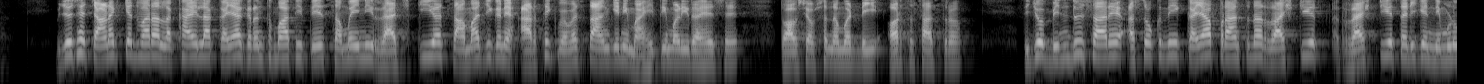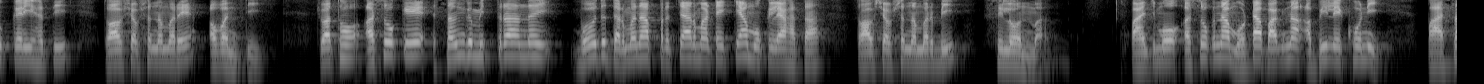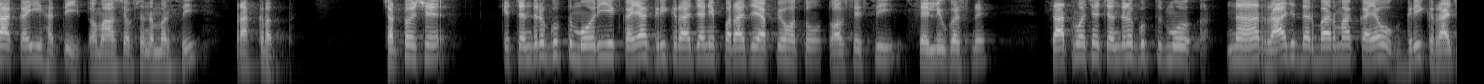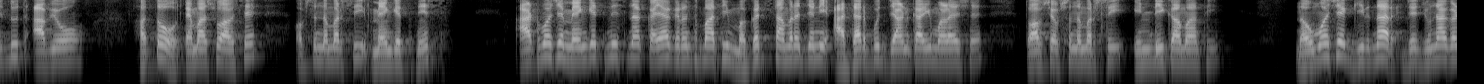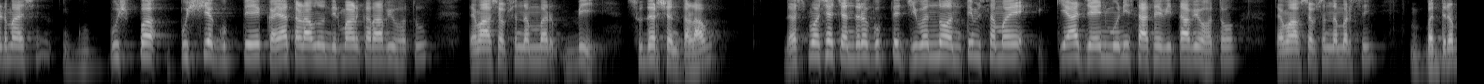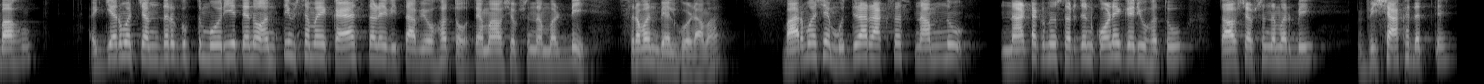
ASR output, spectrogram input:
બીજો છે, ચાણક્ય દ્વારા લખાયેલા કયા ગ્રંથમાંથી તે સમયની રાજકીય, સામાજિક અને આર્થિક વ્યવસ્થા અંગેની માહિતી મળી રહે છે? તો આવશે ઓપ્શન નંબર ડી, અર્થશાસ્ત્ર. ત્રીજો, બિંદુસારે અશોકની કયા પ્રાંતના રાષ્ટ્રીય રાષ્ટ્રીય તરીકે નિમણૂક કરી હતી? તો આવશે ઓપ્શન નંબર એ, અવંતી. ચોથો, અશોકે સંઘમિત્રાને બૌદ્ધ ધર્મના પ્રચાર માટે ક્યાં મોકલ્યા હતા? તો આવશે ઓપ્શન નંબર બી સિલોનમાં. પાંચમો, અશોકના મોટા ભાગના અભિલેખોની ભાષા કઈ હતી? તો આમાં આવશે ઓપ્શન નંબર સી પ્રાકૃત. છઠ્ઠો છે કે ચંદ્રગુપ્ત મૌર્યએ કયા ગ્રીક રાજાને પરાજય આપ્યો હતો? તો આવશે સી સેલ્યુકસને સાતમો છે ચંદ્રગુપ્ત ના રાજ દરબારમાં કયો ગ્રીક રાજદૂત આવ્યો હતો? તેમાં શું આવશે? ઓપ્શન નંબર સી મેંગેથનીસ આઠમો છે, મેંગેતનીસના કયા ગ્રંથમાંથી મગધ સામ્રાજ્યની આધારભૂત જાણકારી મળે છે? તો આવશે ઓપ્શન નંબર સી, ઇન્ડિકામાંથી. નવમો છે, ગિરનાર, જે જૂનાગઢમાં છે. પુષ્પ પુષ્યગુપ્તે કયા તળાવનું નિર્માણ કરાવ્યું હતું? તેમાં આવશે ઓપ્શન નંબર બી, સુદર્શન તળાવ. દસમો છે, ચંદ્રગુપ્તે જીવનનો અંતિમ સમય કયા જૈન મુનિ સાથે વિતાવ્યો હતો? તેમાં આવશે ઓપ્શન નંબર સી, ભદ્રબાહુ. અગિયારમો ચંદ્રગુપ્ત મૌર્યે તેનો અંતિમ સમય કયા સ્થળે વિતાવ્યો હતો? તેમાં આવશે ઓપ્શન નંબર ડી શ્રવણ બેલગોડામાં. બારમો છે મુદ્રા રાક્ષસ નામનું નાટકનું સર્જન કોણે કર્યું હતું? તો આવશે ઓપ્શન નંબર બી વિશાખ દત્તે.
